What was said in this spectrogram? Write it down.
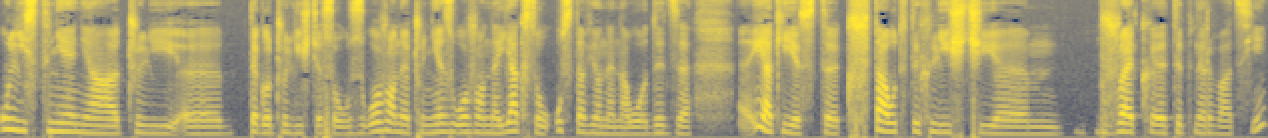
ulistnienia, czyli e, tego, czy liście są złożone, czy niezłożone, jak są ustawione na łodydze, e, jaki jest kształt tych liści, brzeg, typ nerwacji.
